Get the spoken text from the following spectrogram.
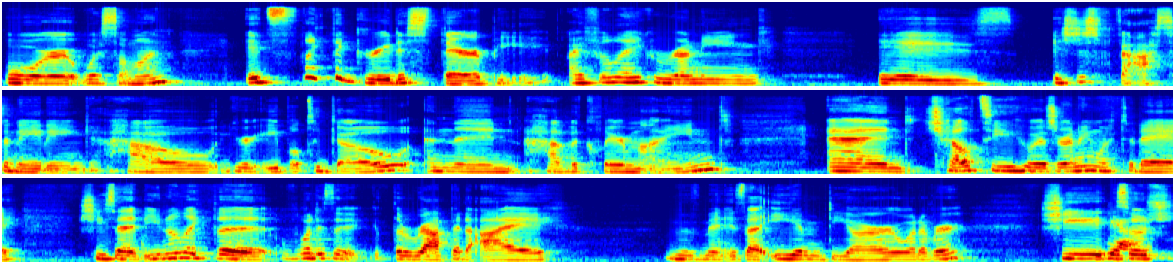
or with someone, it's like the greatest therapy. I feel like running is it's just fascinating how you're able to go and then have a clear mind. And Chelsea, who was running with today, she said, you know, like the what is it, the rapid eye movement is that EMDR or whatever. She Yeah. so sh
